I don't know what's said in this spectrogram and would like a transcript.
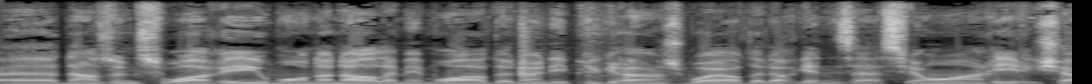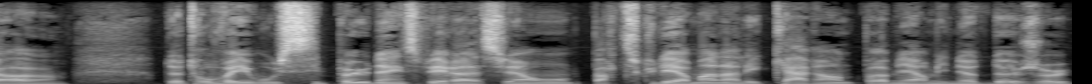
Euh, dans une soirée où on honore la mémoire de l'un des plus grands joueurs de l'organisation, Henri Richard, de trouver aussi peu d'inspiration, particulièrement dans les 40 premières minutes de jeu,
